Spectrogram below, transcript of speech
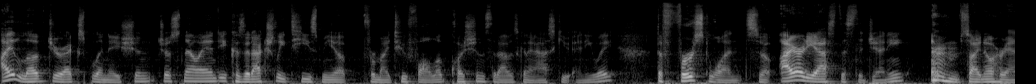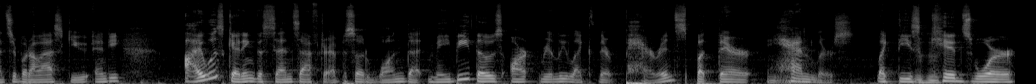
I loved your explanation just now, Andy, because it actually teased me up for my two follow up questions that I was going to ask you anyway. The first one, so I already asked this to Jenny, so I know her answer, but I'll ask you, Andy. I was getting the sense after episode one that maybe those aren't really like their parents, but their handlers. Like these kids were,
